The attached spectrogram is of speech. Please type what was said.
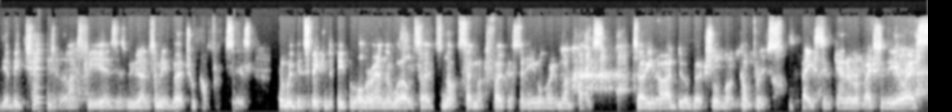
the big change in the last few years is we've done so many virtual conferences that we've been speaking to people all around the world. So it's not so much focused anymore in one place. So, you know, I'd do a virtual conference based in Canada or based in the US.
